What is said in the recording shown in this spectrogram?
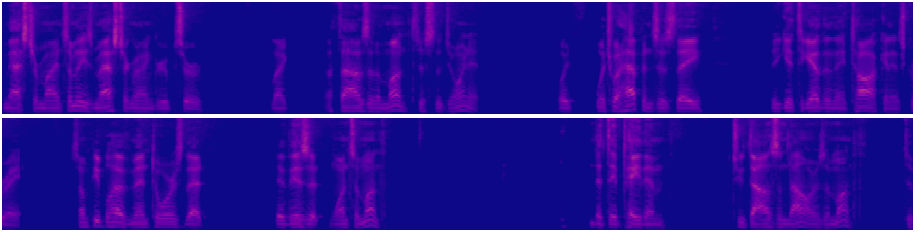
Mastermind. Some of these mastermind groups are like a thousand a month just to join it. Which, which what happens is they they get together and they talk and it's great. Some people have mentors that they visit once a month that they pay them two thousand dollars a month to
